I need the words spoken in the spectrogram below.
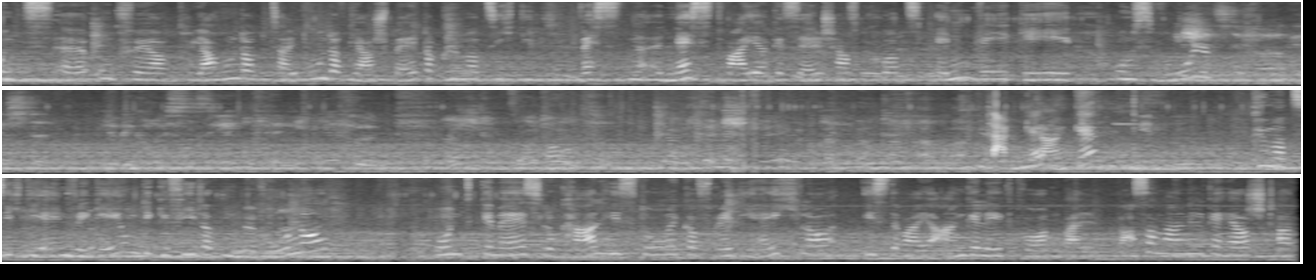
und äh, ungefähr ja, 100, seit 100 Jahren später kümmert sich die Westen, äh, Nestweiher Gesellschaft, kurz NWG, ums Wohl. Fahrgäste, wir begrüßen Sie auf der Linie 5 Richtung Danke. Danke. Kümmert sich die NWG um die gefiederten Bewohner. Und gemäß Lokalhistoriker Freddy Hechler ist der Weiher angelegt worden, weil Wassermangel geherrscht hat.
